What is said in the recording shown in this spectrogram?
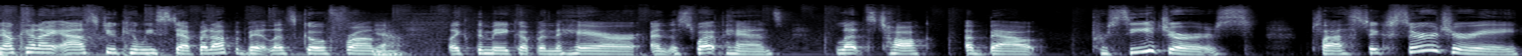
Now, can I ask you, can we step it up a bit? Let's go from Yeah. like the makeup and the hair and the sweatpants. Let's talk about procedures, plastic surgery.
